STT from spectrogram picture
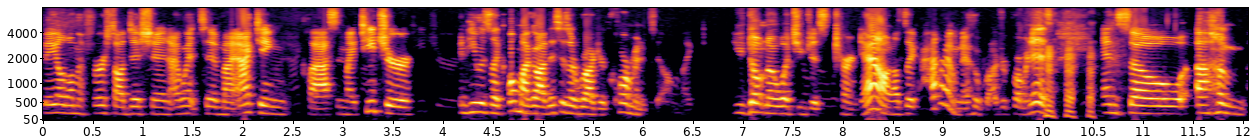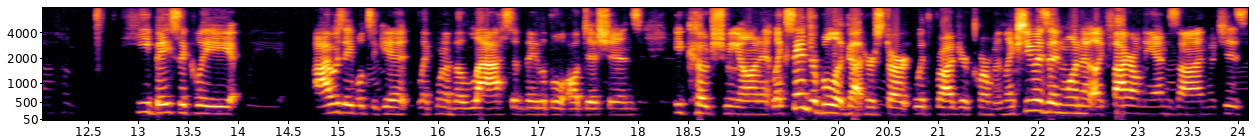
bailed on the first audition i went to my acting class and my teacher and he was like oh my god this is a roger corman film. Like you don't know what you just turned down. I was like i don't even know who roger corman is? And so um, he basically I was able to get like one of the last available auditions. He coached me on it. Like Sandra Bullock got her start with Roger Corman. Like she was in one of like Fire on the Amazon, which is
